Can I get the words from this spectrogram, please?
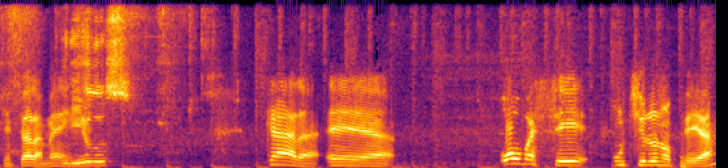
sinceramente, Grilos. cara, é. Ou vai ser um tiro no pé,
